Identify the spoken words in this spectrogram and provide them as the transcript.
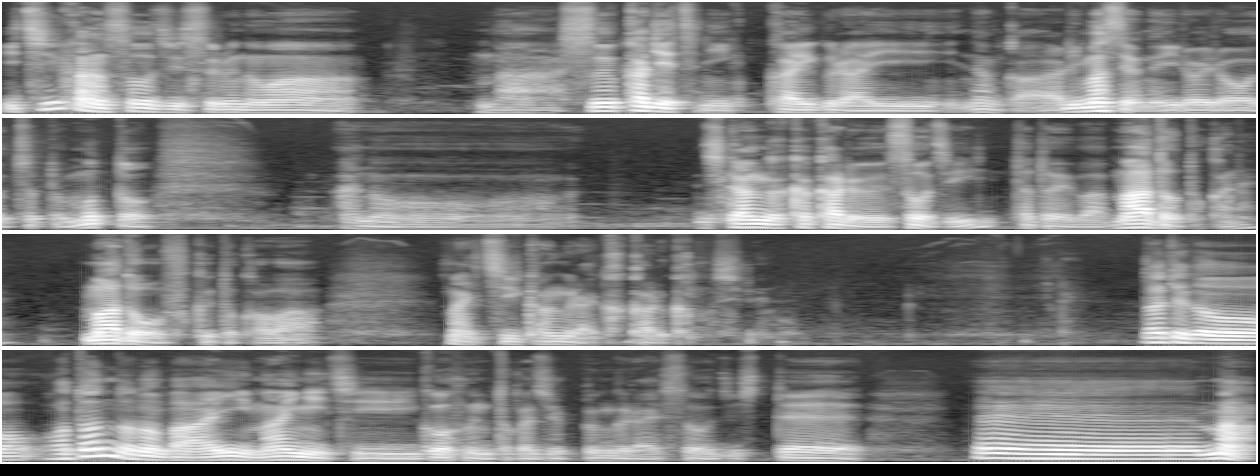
1時間掃除するのはまあ数ヶ月に1回ぐらいなんかありますよね。いろいろちょっともっとあの時間がかかる掃除。例えば窓とかね。窓を拭くとかはまあ1時間ぐらいかかるかもしれない。だけどほとんどの場合毎日5分とか10分ぐらい掃除してえー、まあ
